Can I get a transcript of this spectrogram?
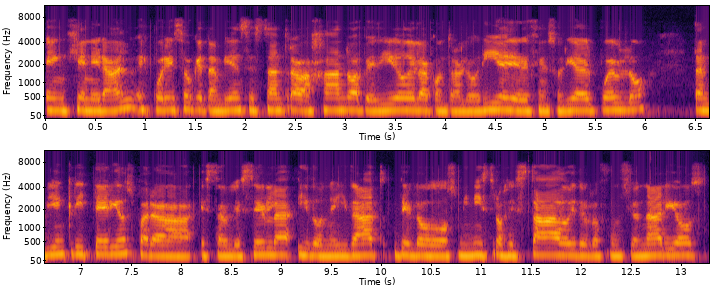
en general. Es por eso que también se están trabajando a pedido de la Contraloría y de Defensoría del Pueblo también criterios para establecer la idoneidad de los ministros de Estado y de los funcionarios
